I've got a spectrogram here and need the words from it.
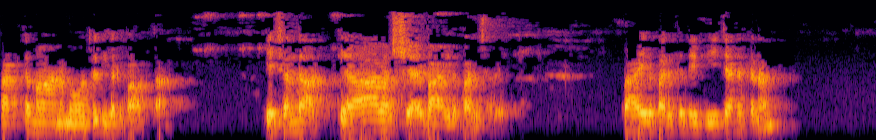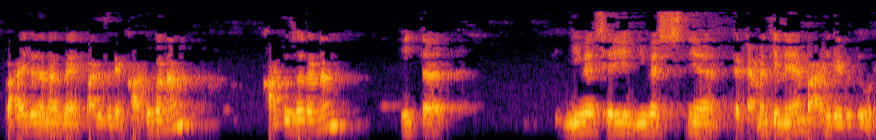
වර්තමාන මොහොත දිකට පවත්තා. ඒ සඳහා අත්‍යවශ්‍යයි බාහිර පරිසරය. බාහිර පරිසරයේ දීජනකන බාහිර දනක පරිසරයේ කටුකන කටුසරණ හිත නිවසේ නිවස්නයට කැමති නෑ බාහිරට දුර.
